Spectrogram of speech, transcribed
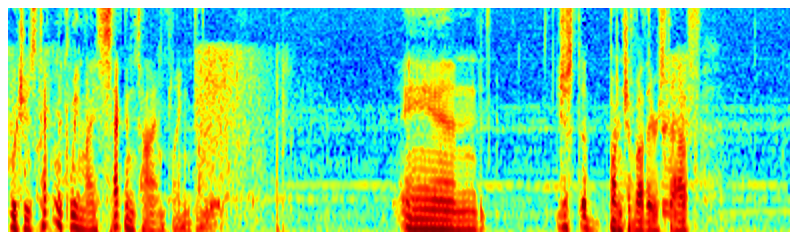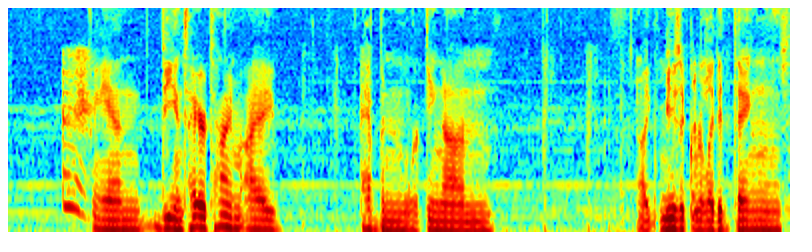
which is technically my second time playing through it. And just a bunch of other stuff and the entire time I have been working on like music related things,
